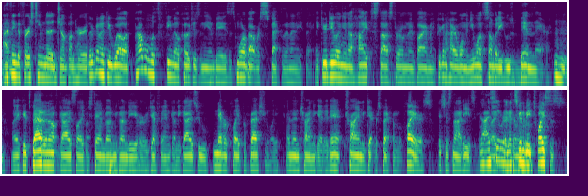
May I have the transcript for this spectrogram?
I think the first team to jump on her They're going to do well. The problem with female coaches in the NBA is it's more about respect than anything. Like you're dealing in a high testosterone environment. If you're going to hire a woman, you want somebody who's been there. Mm-hmm. Like it's bad enough guys like Stan Van Gundy or Jeff Van Gundy, guys who never played professionally, and then trying to get it in, trying to get respect from the players. It's just not easy. No, I see where and you're it's going coming to be twice as,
